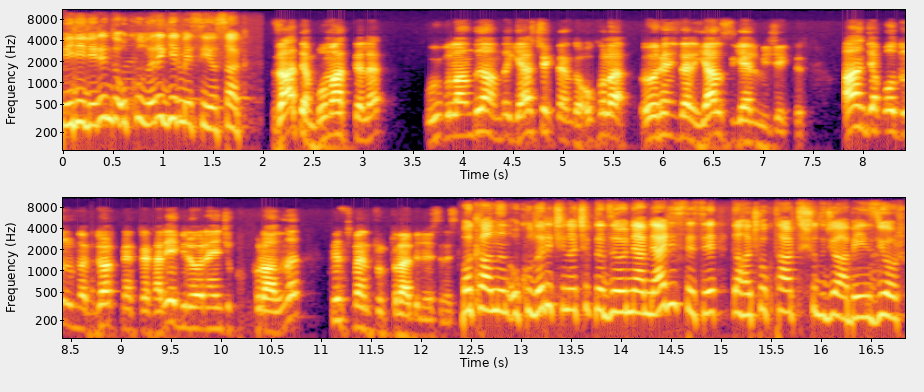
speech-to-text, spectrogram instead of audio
velilerin de okullara girmesi yasak. Zaten bu maddeler uygulandığı anda gerçekten de okula öğrencilerin yarısı gelmeyecektir. Ancak o durumda 4 metrekareye bir öğrenci kuralını kısmen tutturabilirsiniz. Bakanlığın okullar için açıkladığı önlemler listesi daha çok tartışılacağı benziyor.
